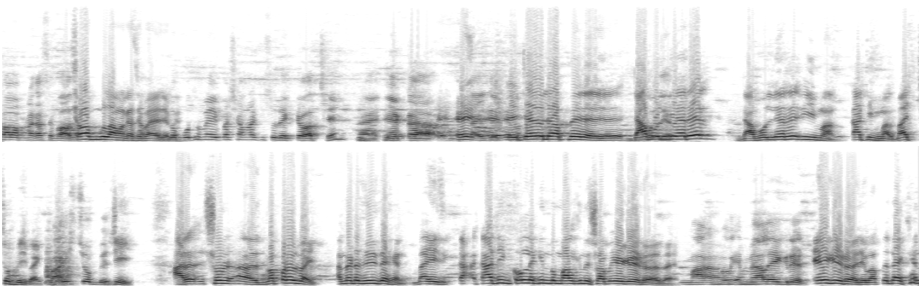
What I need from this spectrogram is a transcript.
সব আপনার কাছে পাওয়া যাবে। সবগুলো আমার কাছে পাওয়া যাবে। প্রথমে এই পাশে আমরা কিছু দেখতে পাচ্ছি। একটা এইটা হলো আপনার ডাবল লেয়ারের ডাবল লেয়ারের ই মাল কাটিং মাল বাইশ চব্বিশ ভাই। বাইশ চব্বিশ। জি। আর শোন বাপ্পারাজ ভাই আপনি একটা জিনিস দেখেন ভাই কাটিং করলে কিন্তু মাল কিন্তু সব এ গ্রেড হয়ে যায়। মাল এ গ্রেড এ গ্রেড হয়ে যাবে। আপনি দেখেন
